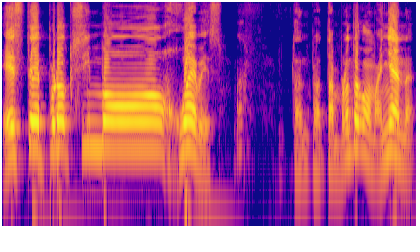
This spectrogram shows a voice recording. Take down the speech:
Este próximo jueves, ah, tan, tan pronto como mañana,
